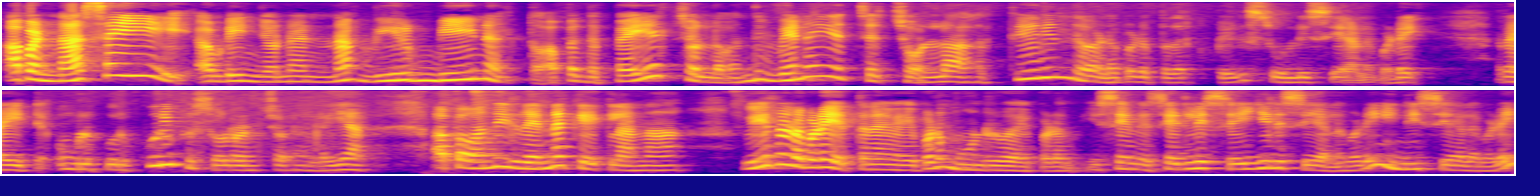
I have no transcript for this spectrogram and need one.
அப்போ நசை அப்படின்னு சொன்னா விரும்பின்னு அர்த்தம். அப்போ இந்த பெயர் சொல்ல வந்து வினையச்ச சொல்லாக திரிந்து அளவெடுப்பதற்கு பேர் சொல்லிசை அளவடை. ரைட்டு உங்களுக்கு ஒரு குறிப்பு சொல்கிறேன்னு சொன்னேன் இல்லையா? அப்போ வந்து இதில் என்ன கேட்கலான்னா வீரலபடை எத்தனை வகைப்படும்? மூன்று வகைப்படும். இசை செல்லி செய்யிலிசை அளவடை இனிசை அளவடை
